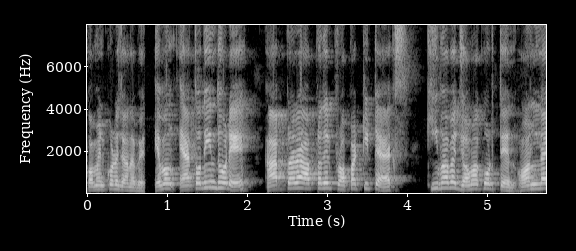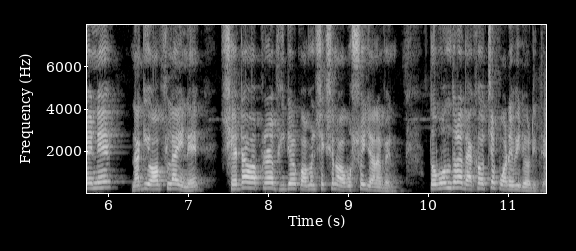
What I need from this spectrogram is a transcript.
কমেন্ট করে জানাবেন। এবং এতদিন ধরে আপনারা আপনাদের প্রপার্টি ট্যাক্স কীভাবে জমা করতেন অনলাইনে নাকি অফলাইনে সেটাও আপনারা ভিডিওর কমেন্ট সেকশনে অবশ্যই জানাবেন। তো বন্ধুরা দেখা হচ্ছে পরে ভিডিওটিতে।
